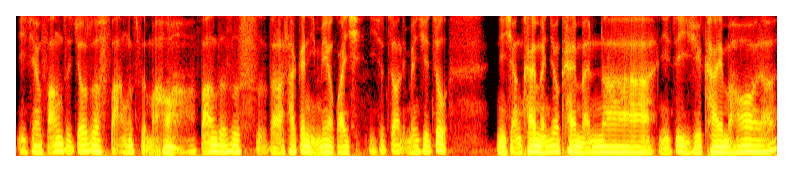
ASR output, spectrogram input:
以前房子就是房子嘛哈，房子是死的，它跟你没有关系，你就到里面去住，你想开门就开门呐，你自己去开嘛哈。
